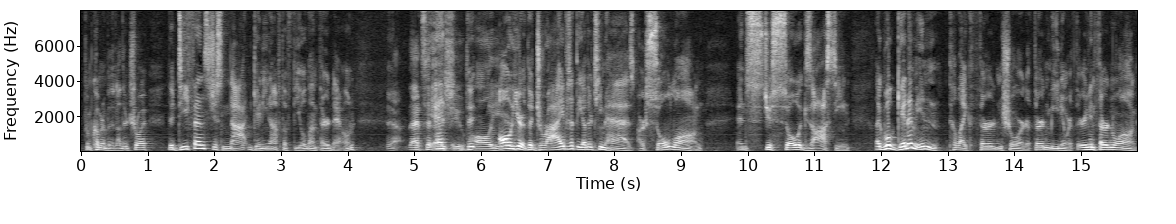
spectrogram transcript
if I'm coming up with another Troy, the defense just not getting off the field on third down. Yeah, that's an And issue the- all year. All year, the drives that the other team has are so long and just so exhausting. Like we'll get them in to like third and short or third and medium or, th- or even third and long,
